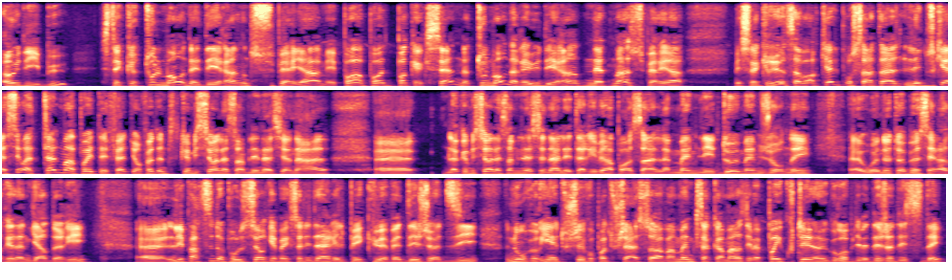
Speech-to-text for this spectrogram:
un des buts, c'était que tout le monde ait des rentes supérieures, mais pas pas pas que Xen, tout le monde aurait eu des rentes nettement supérieures. Mais je serais curieux de savoir quel pourcentage. L'éducation a tellement pas été faite. Ils ont fait une petite commission à l'Assemblée nationale. Euh, la commission à l'Assemblée nationale est arrivée en passant la même les deux mêmes journées euh, où un autobus est rentré dans une garderie. Euh, les partis d'opposition Québec solidaire et le PQ avaient déjà dit nous on veut rien toucher, faut pas toucher à ça avant même que ça commence. Ils n'avaient pas écouté un groupe, ils avaient déjà décidé.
